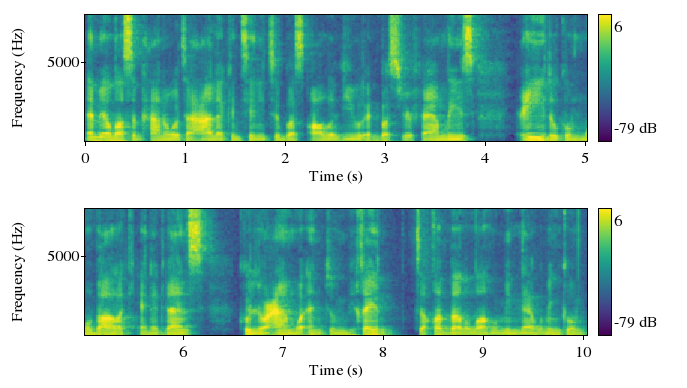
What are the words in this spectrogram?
And may Allah subhanahu wa ta'ala continue to bless all of you and bless your families. عيدكم مبارك in advance. كل عام وأنتم بخير. تقبل الله منا ومنكم.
